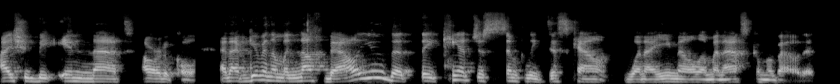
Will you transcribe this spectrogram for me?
I should be in that article. And I've given them enough value that they can't just simply discount when I email them and ask them about it.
